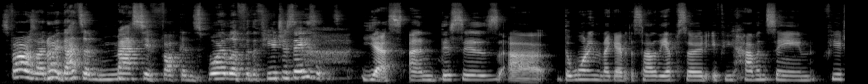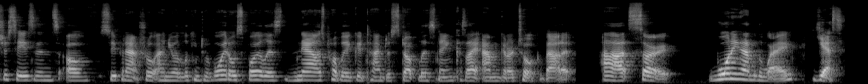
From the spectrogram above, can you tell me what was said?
As far as I know, that's a massive fucking spoiler for the future seasons. Yes, and this is uh, the warning that I gave at the start of the episode. If you haven't seen future seasons of Supernatural and you're looking to avoid all spoilers, now is probably a good time to stop listening because I am going to talk about it. Uh, so, warning out of the way. Yes,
